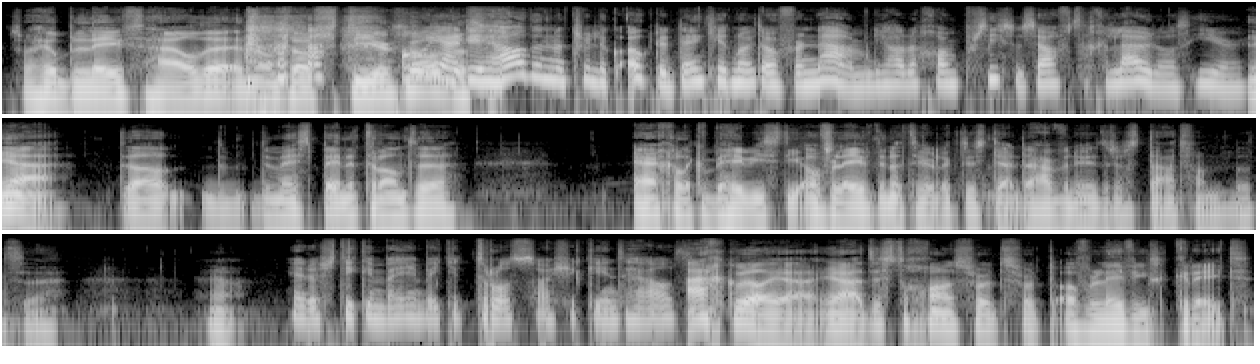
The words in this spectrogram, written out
zo heel beleefd huilden en dan zo stierven. oh ja, die huilden natuurlijk ook. Daar denk je nooit over na. Maar die hadden gewoon precies dezelfde geluiden als hier. Ja, de, de meest penetrante, ergelijke baby's die overleefden natuurlijk. Dus daar, daar hebben we nu het resultaat van. Dat, uh, ja. ja, dus stiekem ben je een beetje trots als je kind huilt. Eigenlijk wel, ja. Ja, het is toch gewoon een soort, soort overlevingskreet.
